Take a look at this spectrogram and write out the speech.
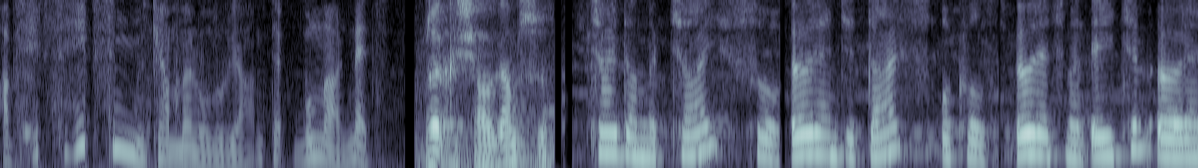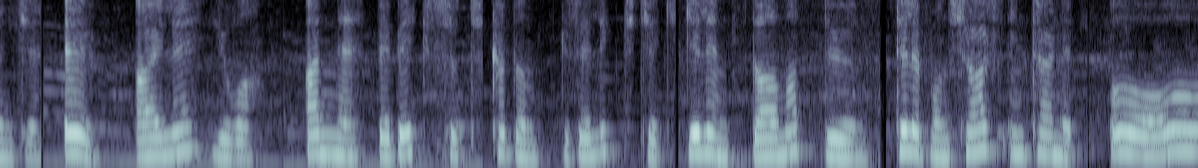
abi hepsi hepsi mükemmel olur ya. Bunlar net. Rakı, şalgam, su. Çaydanlık, çay, su. Öğrenci, ders, okul. Öğretmen, eğitim, öğrenci. Ev, aile, yuva. Anne, bebek, süt. Kadın, güzellik, çiçek. Gelin, damat, düğün. Telefon, şarj, internet. Oo,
